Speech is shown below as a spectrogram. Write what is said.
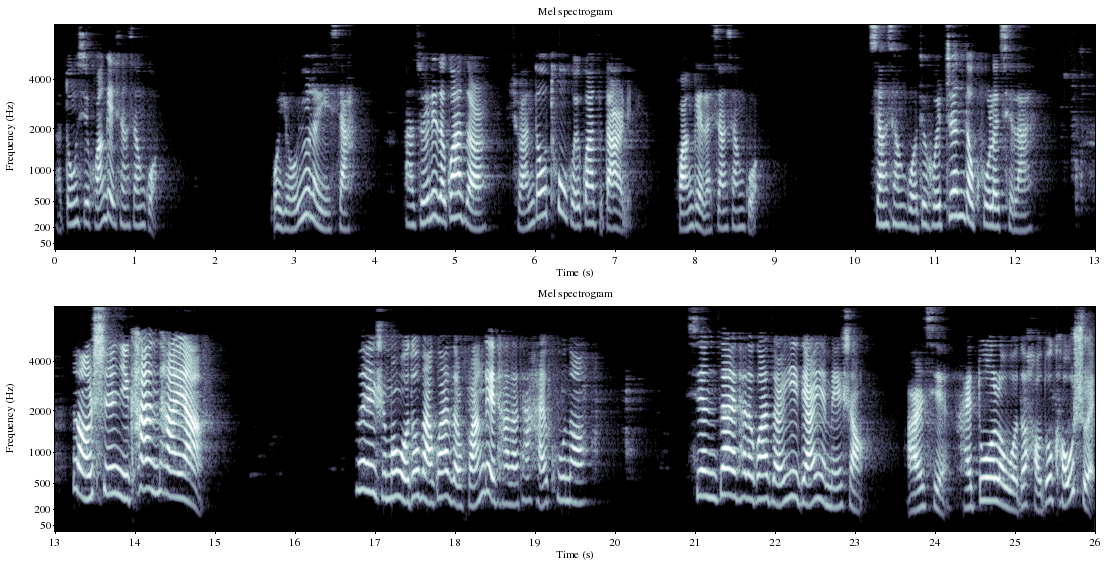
把东西还给香香果。”我犹豫了一下，把嘴里的瓜子儿全都吐回瓜子袋里，还给了香香果。香香果这回真的哭了起来。老师，你看他呀，为什么我都把瓜子还给他了，他还哭呢？现在他的瓜子儿一点也没少，而且还多了我的好多口水。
